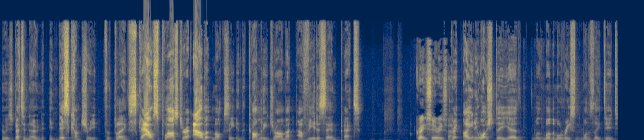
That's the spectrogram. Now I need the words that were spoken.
who is better known in this country for playing Scouse plasterer Albert Moxey in the comedy drama Auf Wiedersehen, Pet. Great series. That. Great. I only watched the uh, one of the more recent ones they did,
